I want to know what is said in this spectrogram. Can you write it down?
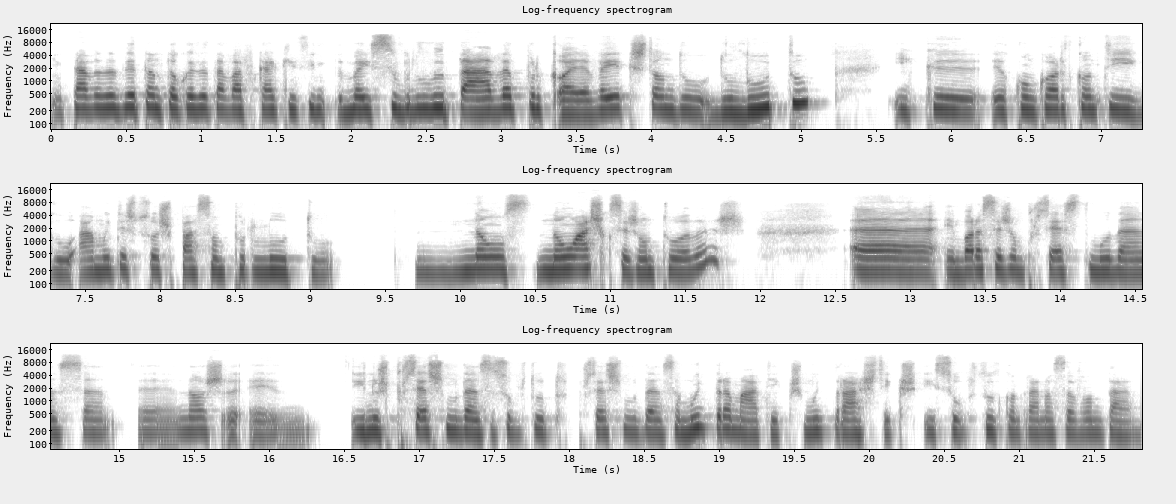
Estavas a dizer tanta coisa, estava a ficar aqui assim, meio sobrelutada, porque olha, veio a questão do, do luto e que eu concordo contigo, há muitas pessoas que passam por luto, não, não acho que sejam todas, uh, embora seja um processo de mudança, uh, nós, uh, e nos processos de mudança, sobretudo processos de mudança muito dramáticos, muito drásticos e sobretudo contra a nossa vontade,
